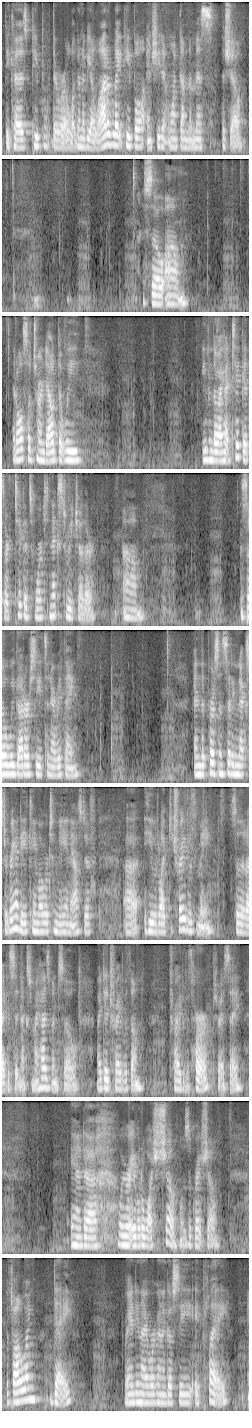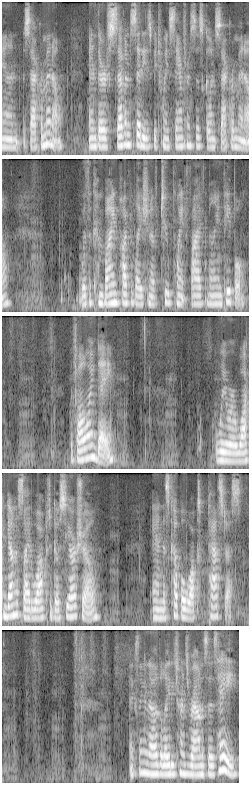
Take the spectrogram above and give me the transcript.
because people there were going to be a lot of late people and she didn't want them to miss the show. So um, it also turned out that we, even though I had tickets, our tickets weren't next to each other. Um, so we got our seats and everything. And the person sitting next to Randy came over to me and asked if uh, he would like to trade with me so that I could sit next to my husband. So I did trade with him, tried with her, should I say. And uh, we were able to watch the show. It was a great show. The following day, Randy and I were going to go see a play in Sacramento. And there's seven cities between San Francisco and Sacramento with a combined population of 2.5 million people. The following day, we were walking down the sidewalk to go see our show, and this couple walks past us. Next thing you know, the lady turns around and says, Hey,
